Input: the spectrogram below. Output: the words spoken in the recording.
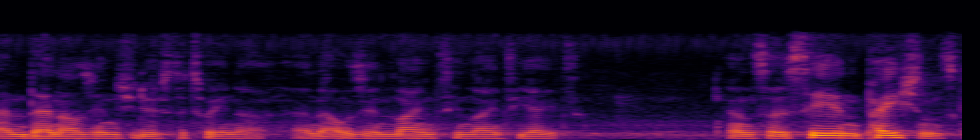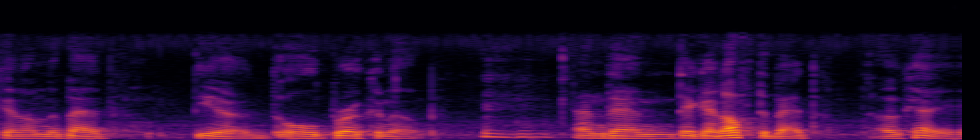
and then I was introduced to Tuina, and that was in 1998. And so seeing patients get on the bed, yeah, all broken up, and then they get off the bed, okay,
